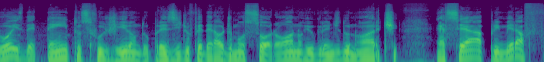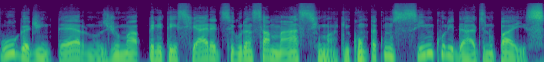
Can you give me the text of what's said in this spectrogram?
dois detentos fugiram do Presídio Federal de Mossoró, no Rio Grande do Norte. Essa é a primeira fuga de internos de uma penitenciária de segurança máxima, que conta com cinco unidades no país.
